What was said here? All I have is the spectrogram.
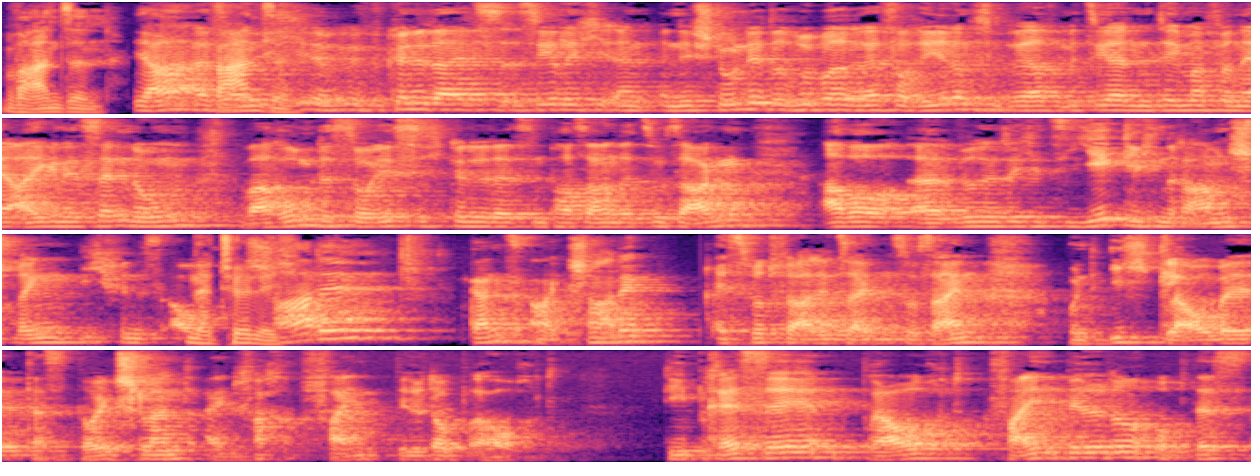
Wahnsinn. Ja, also Wahnsinn. ich äh, könnte da jetzt sicherlich eine Stunde darüber referieren. Das wäre mit Sicherheit ein Thema für eine eigene Sendung, warum das so ist. Ich könnte da jetzt ein paar Sachen dazu sagen, aber äh, würde natürlich jetzt jeglichen Rahmen sprengen. Ich finde es auch natürlich. schade, ganz arg schade. Es wird für alle Zeiten so sein. Und ich glaube, dass Deutschland einfach Feindbilder braucht. Die Presse braucht Feindbilder, ob das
